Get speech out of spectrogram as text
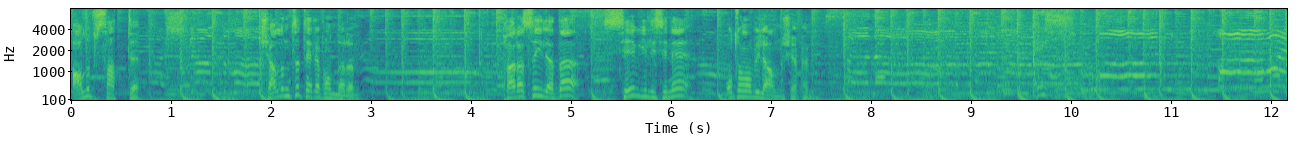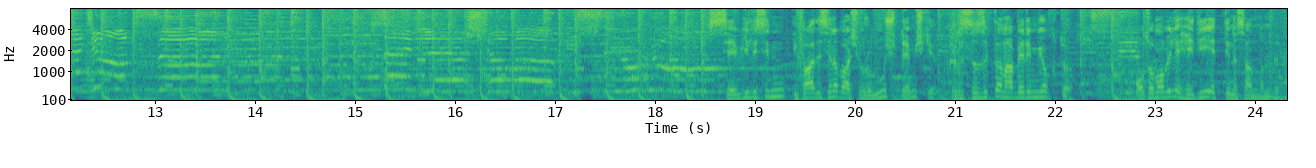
alıp sattı. Çalıntı telefonların parasıyla da sevgilisine otomobil almış efendim. Sevgilisinin ifadesine başvurulmuş demiş ki hırsızlıktan haberim yoktu. Otomobili hediye ettiğini sandım demiş.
